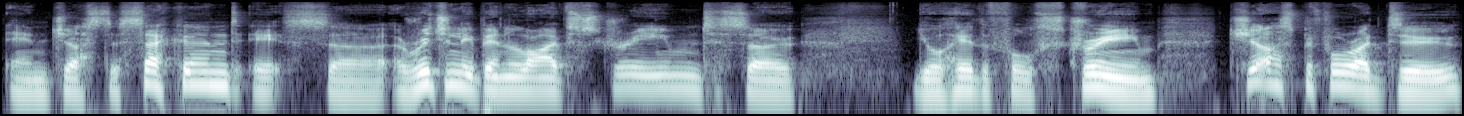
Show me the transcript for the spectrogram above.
in just a second. It's uh, originally been live streamed, so you'll hear the full stream. Just before I do,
